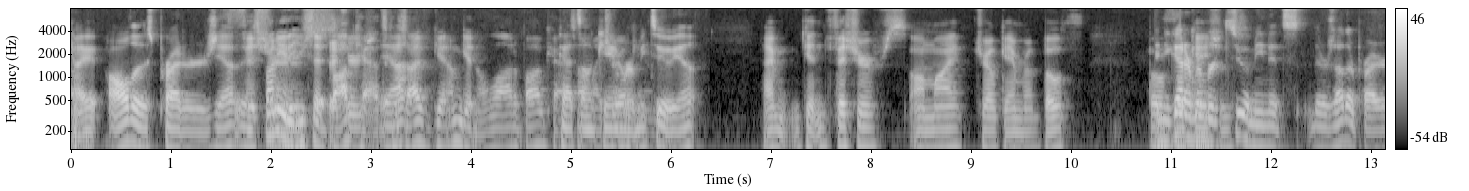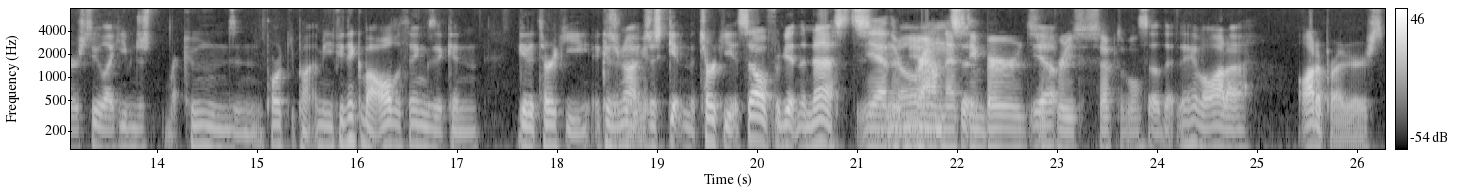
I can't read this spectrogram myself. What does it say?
coy- all those predators, yeah, Fish It's funny that you Fishers, said bobcats because Yeah. I've get, I'm getting a lot of bobcats cats on my trail camera. Me too, yeah. I'm getting fishers on my trail camera. Both. both and you got to remember too. I mean, it's there's other predators too, like even just raccoons and porcupine. I mean, if you think about all the things that can get a turkey, because they're not just getting the turkey itself or getting the nests. Yeah, they're know, ground and so- nesting birds. yeah. They're pretty susceptible. So they have a lot of a lot of predators.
